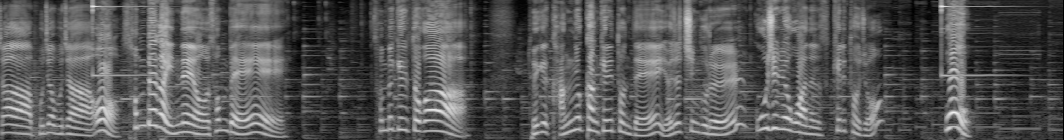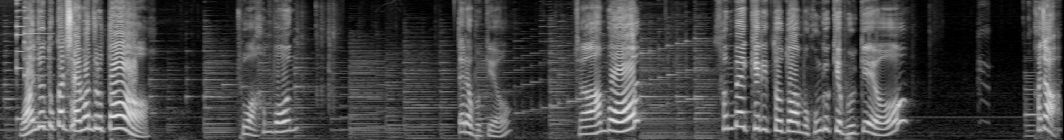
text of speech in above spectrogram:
자 보자 보자. 어 선배가 있네요 선배. 선배 캐릭터가 되게 강력한 캐릭터인데 여자친구를 꼬시려고 하는 캐릭터죠 오! 완전 똑같이 잘 만들었다 좋아 한 번 때려볼게요 자 한 번 선배 캐릭터도 한번 공격해 볼게요 가자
